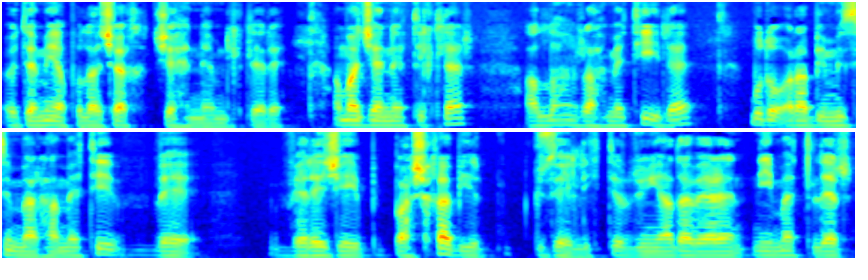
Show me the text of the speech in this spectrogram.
ödeme yapılacak cehennemliklere. Ama cennetlikler Allah'ın rahmetiyle bu da Rabbimizin merhameti ve vereceği başka bir güzelliktir. Dünyada veren nimetler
